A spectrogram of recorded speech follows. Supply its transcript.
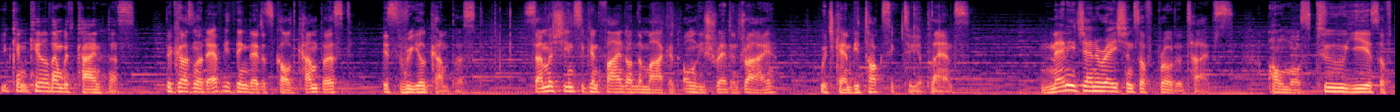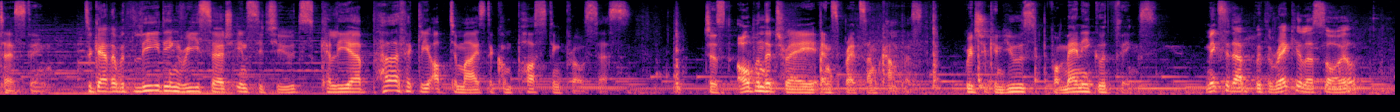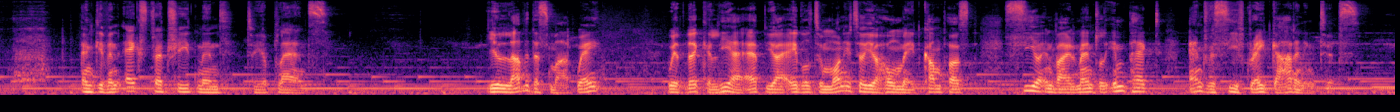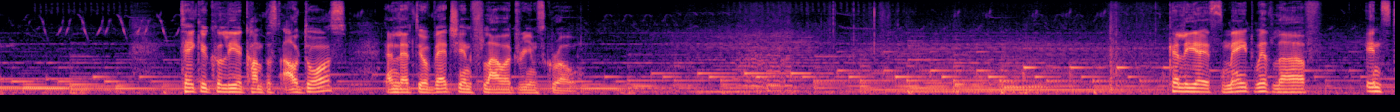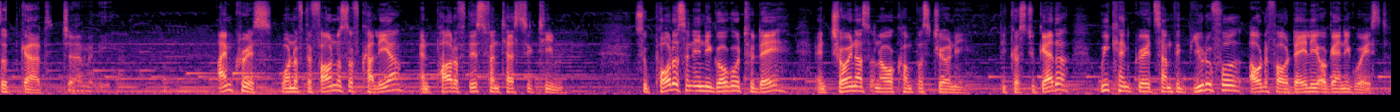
You can kill them with kindness. Because not everything that is called compost is real compost. Some machines you can find on the market only shred and dry, which can be toxic to your plants. Many generations of prototypes, almost two years of testing. Together with leading research institutes, Kalia perfectly optimized the composting process. Just open the tray and spread some compost, which you can use for many good things. Mix it up with regular soil and give an extra treatment to your plants. You'll love it the smart way. With the Kalia app, you are able to monitor your homemade compost, see your environmental impact, and receive great gardening tips. Take your Kalia compost outdoors and let your veggie and flower dreams grow. Kalia is made with love in Stuttgart, Germany. I'm Chris, one of the founders of Kalia and part of this fantastic team. Support us on Indiegogo today and join us on our compost journey, because together we can create something beautiful out of our daily organic waste.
